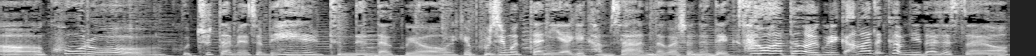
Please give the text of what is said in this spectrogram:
어, 콩으로 고추 따면서 매일 듣는다고요. 이렇게 보지 못한 이야기 감사한다고 하셨는데 사과 같은 얼굴이 까마득합니다 하셨어요.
